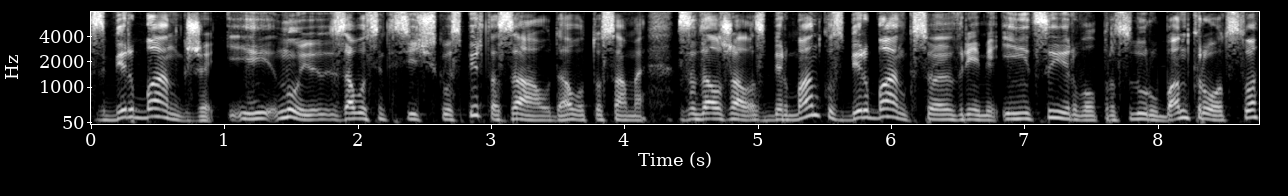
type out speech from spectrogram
Сбербанк же, и, ну, завод синтетического спирта, ЗАО, да, вот то самое, задолжало Сбербанку. Сбербанк в свое время инициировал процедуру банкротства.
